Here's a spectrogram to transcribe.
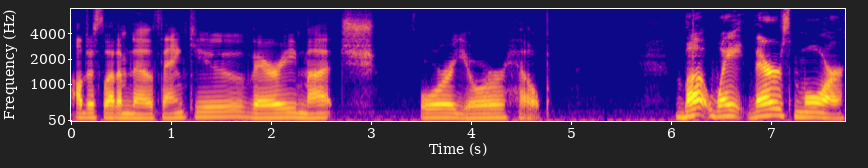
I'll just let them know. Thank you very much for your help. But wait, there's more.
